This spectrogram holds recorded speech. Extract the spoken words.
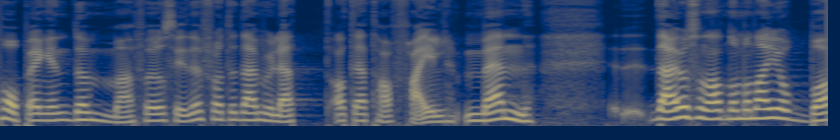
håper jeg ingen dømmer meg for å si det, for at det er mulig at, jeg tar feil. Men det er jo sånn at når man har jobba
